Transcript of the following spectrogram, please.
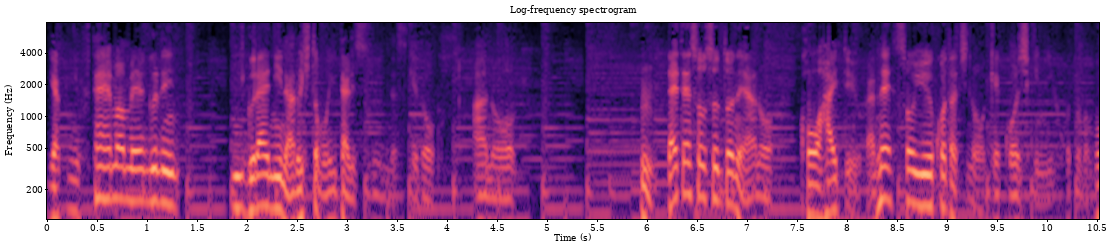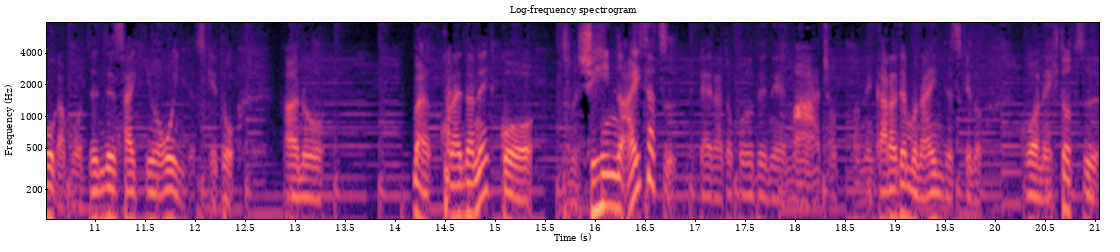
逆に二山巡りぐらいになる人もいたりするんですけど、あの、うん、大体そうするとね、あの、後輩というかね、そういう子たちの結婚式に行くことの方がもう全然最近は多いんですけど、あの、まあ、この間ね、こう、その主賓の挨拶みたいなところでね、まあちょっとね、柄でもないんですけど、こうね、一つ、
